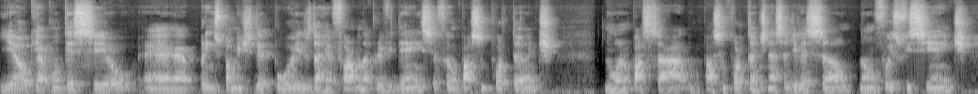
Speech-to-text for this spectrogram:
e é o que aconteceu é, principalmente depois da reforma da Previdência, foi um passo importante no ano passado, um passo importante nessa direção, não foi suficiente,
